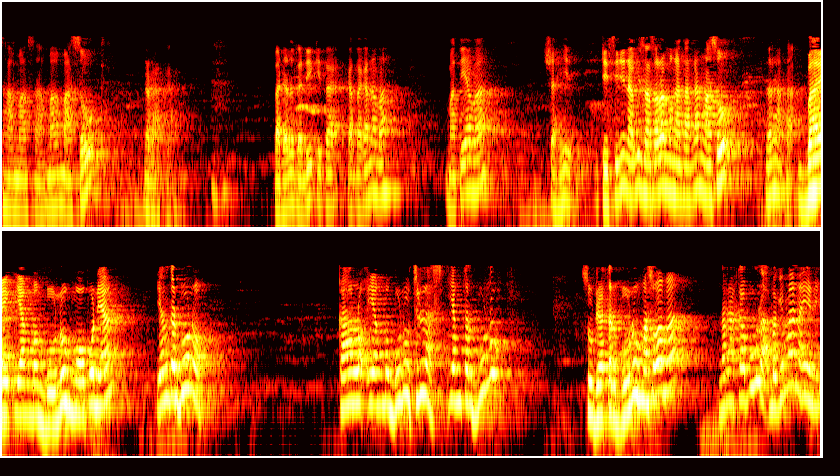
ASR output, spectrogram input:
sama-sama masuk neraka. Padahal tadi kita katakan apa? Mati apa? Syahid. Di sini Nabi SAW mengatakan masuk neraka. Baik yang membunuh maupun yang yang terbunuh. Kalau yang membunuh jelas, yang terbunuh sudah terbunuh masuk apa? Neraka pula. Bagaimana ini?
